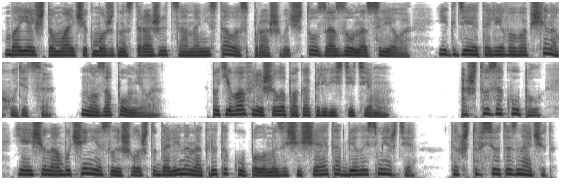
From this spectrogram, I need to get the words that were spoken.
Боясь, что мальчик может насторожиться, она не стала спрашивать, что за зона слева и где это лево вообще находится, но запомнила. Покивав, решила пока перевести тему. «А что за купол? Я еще на обучении слышала, что долина накрыта куполом и защищает от белой смерти. Так что все это значит?»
